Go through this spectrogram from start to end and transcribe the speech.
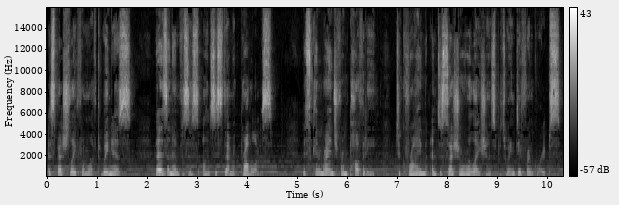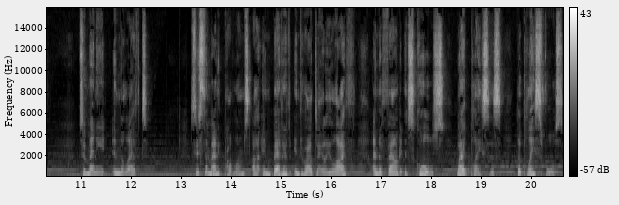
especially from left wingers, there's an emphasis on systemic problems. This can range from poverty to crime and to social relations between different groups. To many in the left, systematic problems are embedded into our daily life and are found in schools, workplaces, the police force,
